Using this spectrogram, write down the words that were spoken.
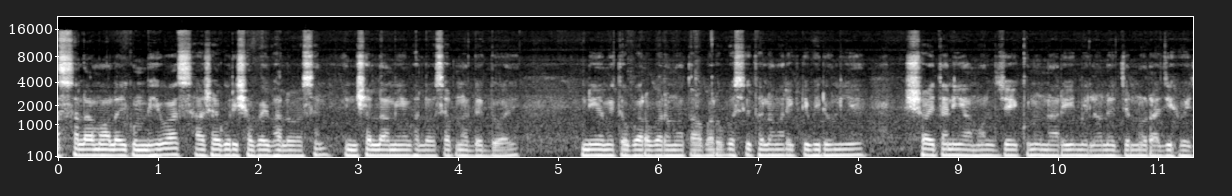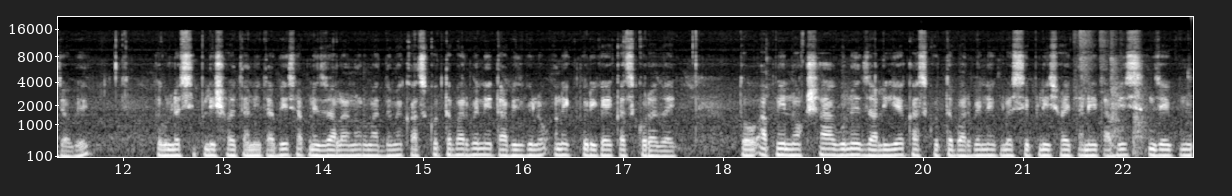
আসসালামু আলাইকুম ভিউয়ার্স, আশা করি সবাই ভালো আছেন। ইনশাল্লাহ আমিও ভালো আছি আপনাদের দোয়ায়। নিয়মিত বরাবরের মতো আবার উপস্থিত হলাম আমার একটি ভিডিও নিয়ে। শয়তানি আমল যে কোনো নারী মিলনের জন্য রাজি হয়ে যাবে। এগুলো সিপলি শয়তানি তাবিজ। আপনি জ্বালানোর মাধ্যমে কাজ করতে পারবেন, এই তাবিজগুলো অনেক তরিকায় কাজ করা যায়। তো আপনি নকশা আগুনে জ্বালিয়ে কাজ করতে পারবেন, এগুলো সিপলি শয়তানি তাবিজ। যে কোনো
